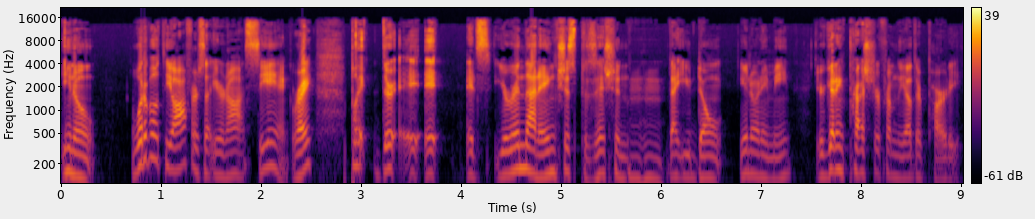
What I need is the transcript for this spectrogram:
you know, what about the offers that you're not seeing, right? But there, it, it it's you're in that anxious position Mm-hmm. that you don't, you know what I mean? You're getting pressure from the other party.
